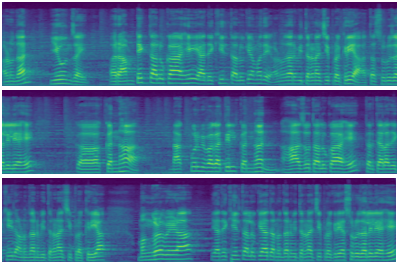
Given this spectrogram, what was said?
अनुदान येऊन जाईल. रामटेक तालुका आहे या देखील तालुक्यामध्ये अनुदान वितरणाची प्रक्रिया आता सुरू झालेली आहे. क- कन्हा नागपूर विभागातील कन्हन हा जो तालुका आहे तर त्याला देखील अनुदान वितरणाची प्रक्रिया मंगळवेळा या देखील तालुक्यात अनुदान वितरणाची प्रक्रिया सुरू झालेली आहे.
